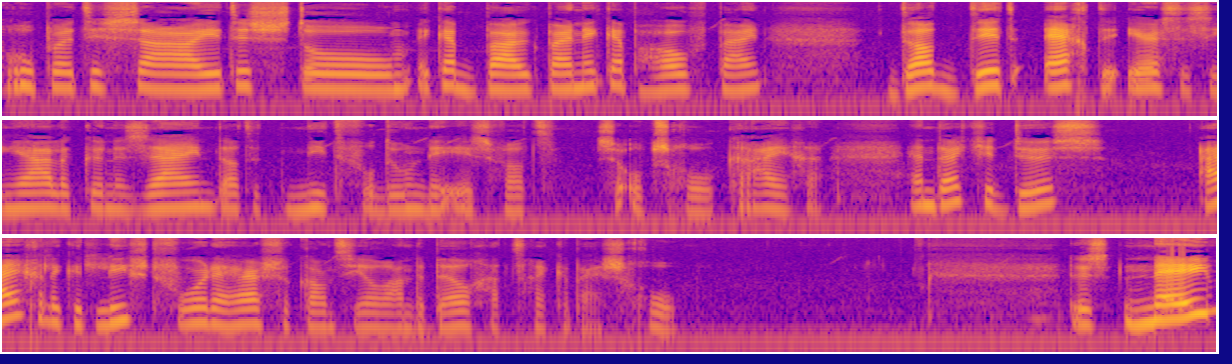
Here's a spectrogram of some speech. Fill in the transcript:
roepen, het is saai, het is stom, ik heb buikpijn, ik heb hoofdpijn. Dat dit echt de eerste signalen kunnen zijn dat het niet voldoende is wat ze op school krijgen. En dat je dus eigenlijk het liefst voor de herfstvakantie al aan de bel gaat trekken bij school. Dus neem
